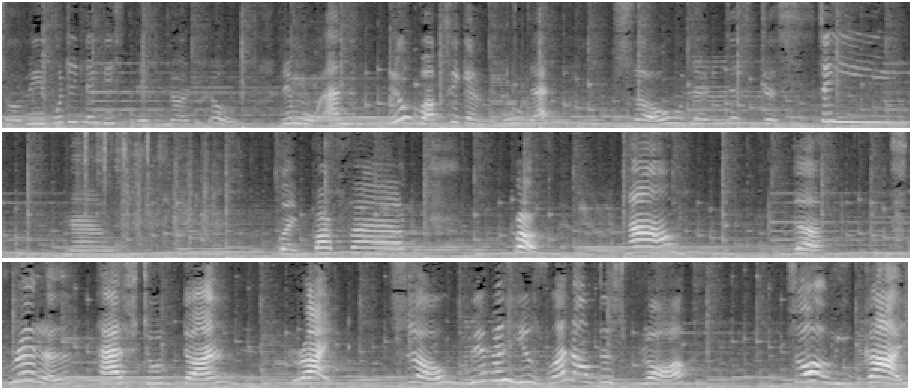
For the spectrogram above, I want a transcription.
So we put it like this, they will not show. Remove and the blue box we can remove that. So let's just, just see. Now going perfect. Perfect. Now the squirrel has to turn right. So we will use one of these blocks. So we guys,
